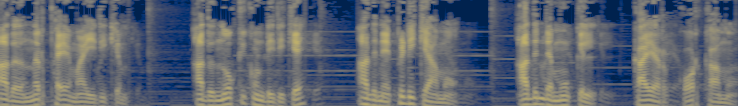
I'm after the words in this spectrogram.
അത് നിർഭയമായിരിക്കും. അത് നോക്കിക്കൊണ്ടിരിക്കെ അതിനെ പിടിക്കാമോ? അതിന്റെ മൂക്കിൽ കയർ കോർക്കാമോ?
